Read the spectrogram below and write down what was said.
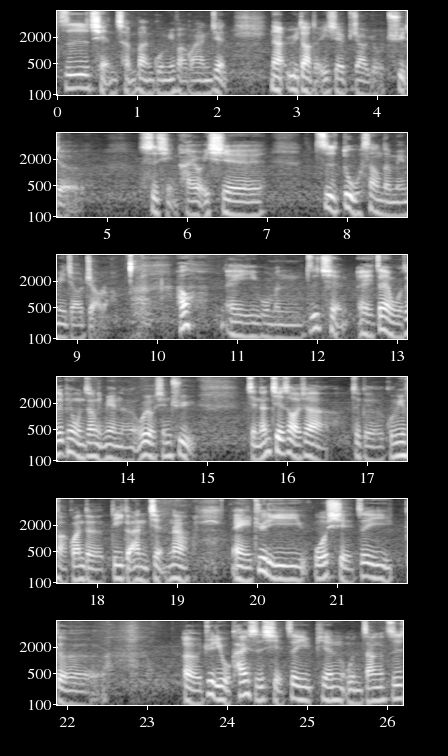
之前承办国民法官案件，那遇到的一些比较有趣的事情，还有一些制度上的眉眉角角了。好，哎、欸，我们之前哎、欸，在我这篇文章里面呢，我有先去简单介绍一下这个国民法官的第一个案件。那哎、欸，距离我写这一个。呃，距离我开始写这一篇文章之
